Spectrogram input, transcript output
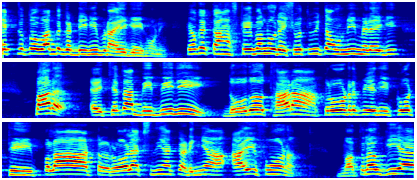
ਇੱਕ ਤੋਂ ਵੱਧ ਗੱਡੀ ਨਹੀਂ ਬਣਾਈ ਗਈ ਹੋਣੀ, ਕਿਉਂਕਿ ਕਾਂਸਟੇਬਲ ਨੂੰ ਰਿਸ਼ਵਤ ਵੀ ਤਾਂ ਉਨੀ ਮਿਲੇਗੀ। ਪਰ ਇੱਥੇ ਤਾਂ ਬੀਬੀ ਜੀ ਦੋ ਦੋ 18 ਕਰੋੜ ਰੁਪਏ ਦੀ ਕੋਠੀ, ਪਲਾਟ, ਰੋਲੈਕਸ ਦੀਆਂ ਘੜੀਆਂ ਆਈਫੋਨ ਮਤਲਬ ਕੀ ਹੈ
